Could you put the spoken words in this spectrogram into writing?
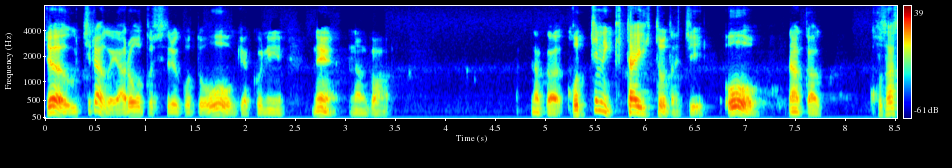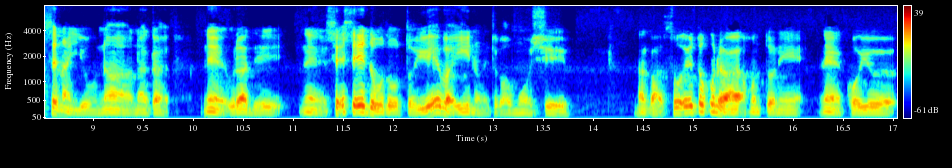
じゃあうちらがやろうとしてることを逆にね、なんか、なんかこっちに来たい人たちをなんか来させないような、なんかね、裏でね、正々堂々と言えばいいのにとか思うし、なんかそういうところは本当にね、こういう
